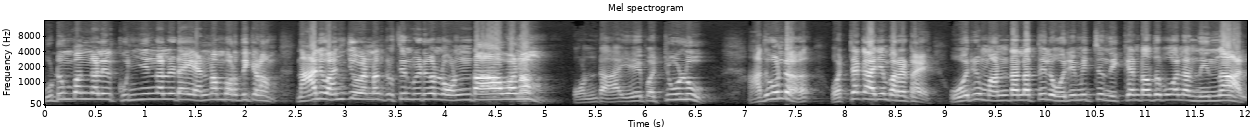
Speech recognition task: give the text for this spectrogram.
കുടുംബങ്ങളിൽ കുഞ്ഞുങ്ങളുടെ എണ്ണം വർദ്ധിക്കണം. നാലും അഞ്ചും എണ്ണം ക്രിസ്ത്യൻ വീടുകളിൽ ഉണ്ടാവണം. ഉണ്ടായേ പറ്റുള്ളൂ. അതുകൊണ്ട് ഒറ്റ കാര്യം പറയട്ടെ. ഒരു മണ്ഡലത്തിൽ ഒരുമിച്ച് നിൽക്കേണ്ടതുപോലെ നിന്നാൽ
